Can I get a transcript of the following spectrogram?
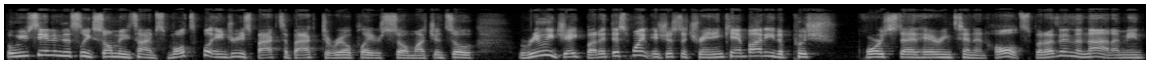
But we've seen in this league so many times, multiple injuries back to back derail players so much. And so really Jake Butt at this point is just a training camp body to push Horsted, Harrington, and Holtz. But other than that, I mean,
